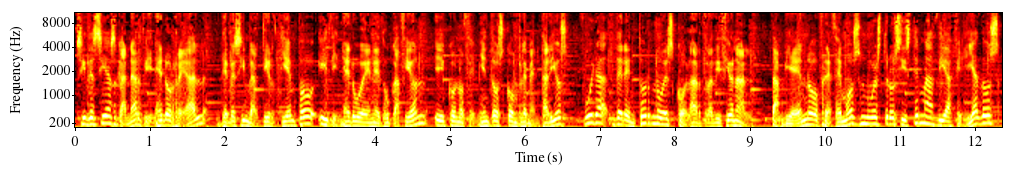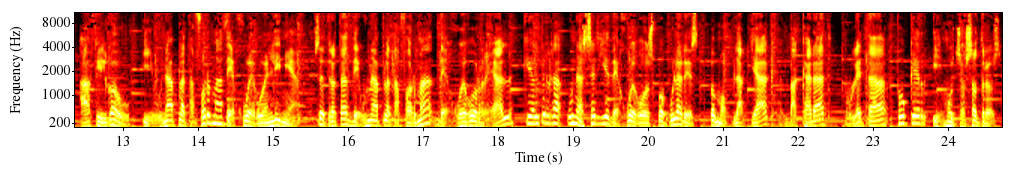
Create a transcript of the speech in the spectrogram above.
Si deseas ganar dinero real, debes invertir tiempo y dinero en educación y conocimientos complementarios fuera del entorno escolar tradicional. También ofrecemos nuestro sistema de afiliados AffilGo y una plataforma de juego en línea. Se trata de una plataforma de juego real que alberga una serie de juegos populares como Blackjack, Baccarat, Ruleta, Póker y muchos otros.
